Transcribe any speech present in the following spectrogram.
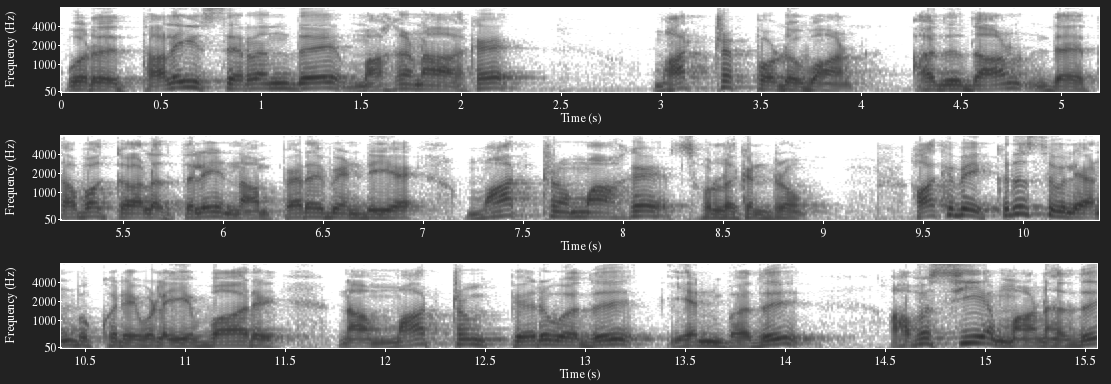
ஒரு தலை சிறந்த மகனாக மாற்றப்படுவான். அதுதான் இந்த தவக்காலத்திலே நாம் பெற வேண்டிய மாற்றமாக சொல்லுகின்றோம். ஆகவே கிறிஸ்துவிலே அன்புக்குறைவுகளை இவ்வாறு நாம் மாற்றம் பெறுவது என்பது அவசியமானது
